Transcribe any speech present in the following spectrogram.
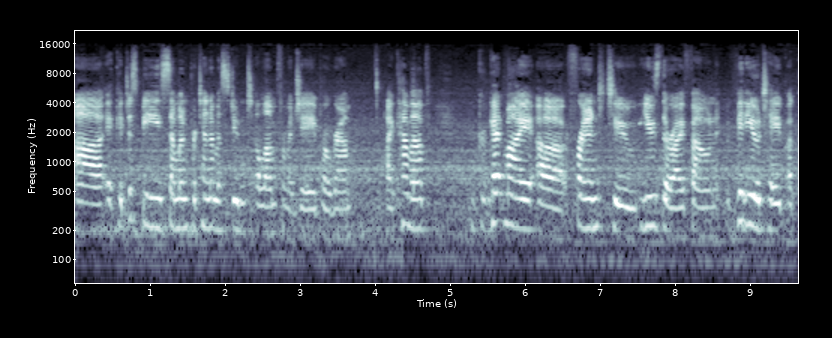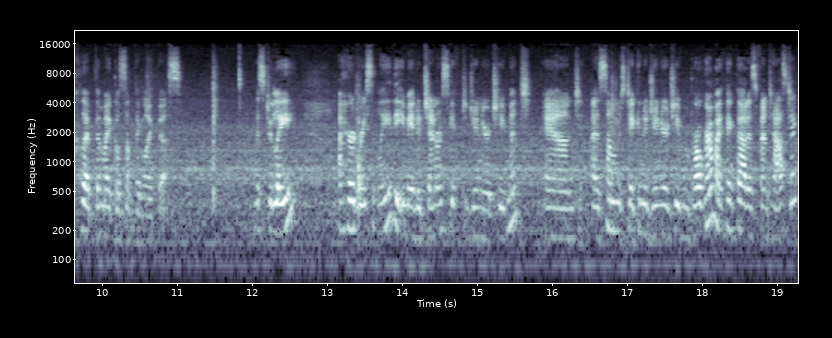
Uh, it could just be someone pretend I'm a student alum from a JA program. I come up, get my uh, friend to use their iPhone, videotape a clip that might go something like this. Mr. Lee, I heard recently that you made a generous gift to Junior Achievement, and as someone who's taken a Junior Achievement program, I think that is fantastic.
